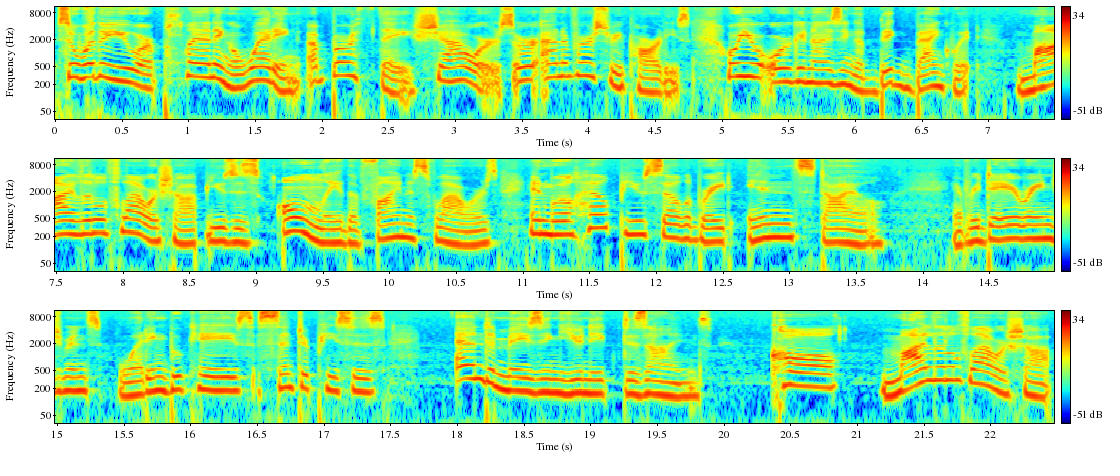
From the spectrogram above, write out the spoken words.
So, whether you are planning a wedding, a birthday, showers, or anniversary parties, or you're organizing a big banquet, My Little Flower Shop uses only the finest flowers and will help you celebrate in style. Everyday arrangements, wedding bouquets, centerpieces, and amazing unique designs. Call My Little Flower Shop,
